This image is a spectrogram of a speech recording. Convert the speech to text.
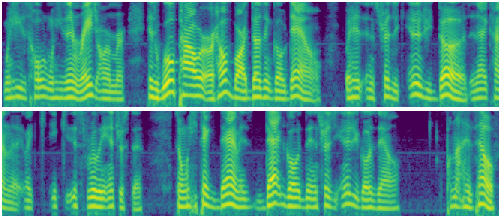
when he's holding when he's in rage armor, his willpower or health bar doesn't go down but his intrinsic energy does, and that kind of like it, it's really interesting. So when he takes damage, that go the intrinsic energy goes down, not his health.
